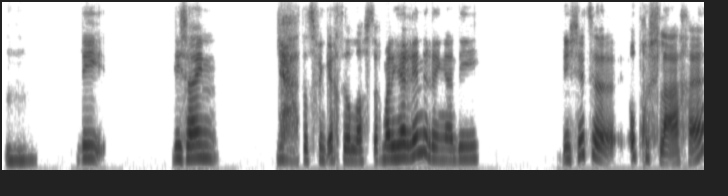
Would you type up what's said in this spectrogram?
mhm. die, die zijn, ja, dat vind ik echt heel lastig. Maar die herinneringen, die, die zitten opgeslagen hè,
